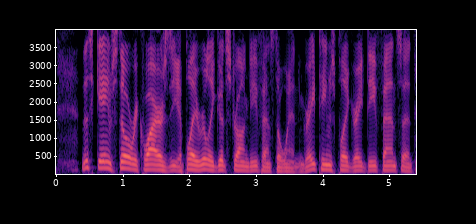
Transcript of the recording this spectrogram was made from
this game still requires that you play really good, strong defense to win. Great teams play great defense, and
